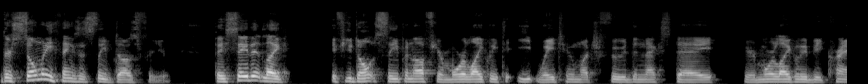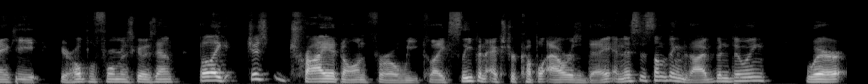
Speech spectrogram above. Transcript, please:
there's so many things that sleep does for you. They say that like if you don't sleep enough, you're more likely to eat way too much food the next day. You're more likely to be cranky. Your whole performance goes down. But like just try it on for a week. Like sleep an extra couple hours a day. And this is something that I've been doing where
